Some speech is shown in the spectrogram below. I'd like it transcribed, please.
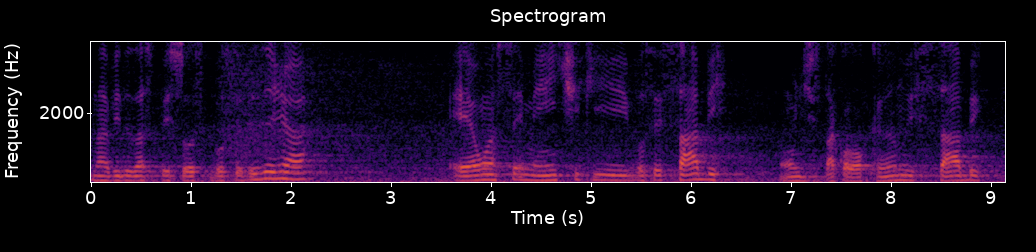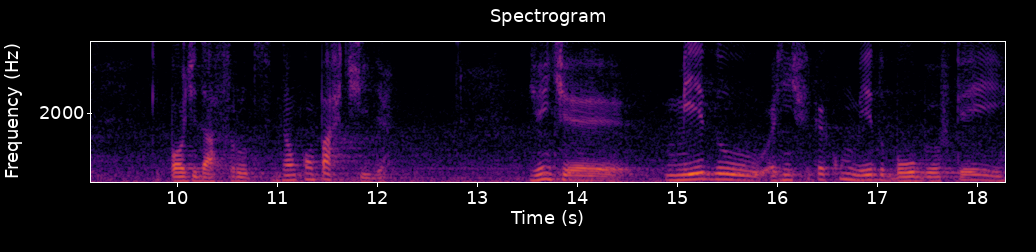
na vida das pessoas que você desejar. É uma semente que você sabe onde está colocando e sabe que pode dar frutos. Então compartilha. Gente, é, medo, a gente fica com medo bobo. Eu fiquei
